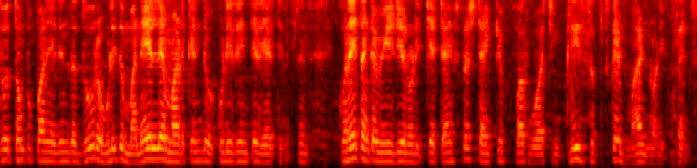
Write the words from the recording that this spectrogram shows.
ದೂರ ತಂಪು ಪಾನೀಯದಿಂದ ದೂರ ಉಳಿದು ಮನೆಯಲ್ಲೇ ಮಾಡ್ಕೊಂಡು ಕುಡೀರಿ ಅಂತೇಳಿ ಹೇಳ್ತೀನಿ ಫ್ರೆಂಡ್ಸ್ ಕೊನೆ ತನಕ ವಿಡಿಯೋ ನೋಡಿಕ್ಕೆ thanks friends thank you for watching please subscribe ಮಾಡಿ ನೋಡಿ ಫ್ರೆಂಡ್ಸ್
